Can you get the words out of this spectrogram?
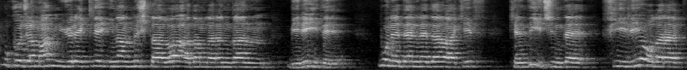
bu kocaman yürekli inanmış dava adamlarından biriydi. Bu nedenle de Akif kendi içinde fiili olarak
